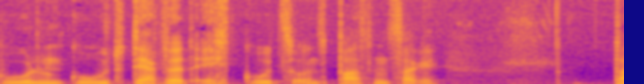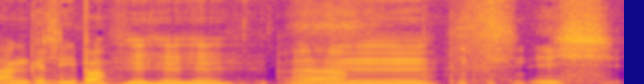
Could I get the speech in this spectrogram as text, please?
cool und gut, der wird echt gut zu uns passen, sage ich. Danke, lieber. ähm, ich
